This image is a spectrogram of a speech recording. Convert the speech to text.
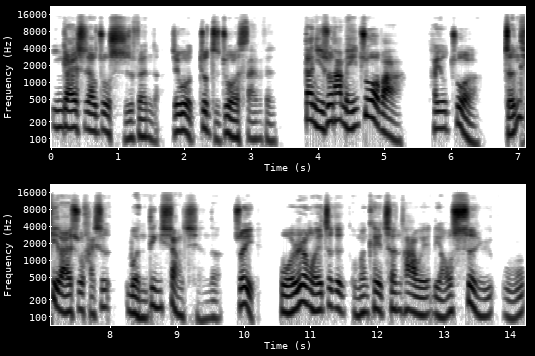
应该是要做十分的，结果就只做了三分。但你说他没做吧，他又做了，整体来说还是稳定向前的，所以。我认为这个我们可以称它为聊胜于无。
